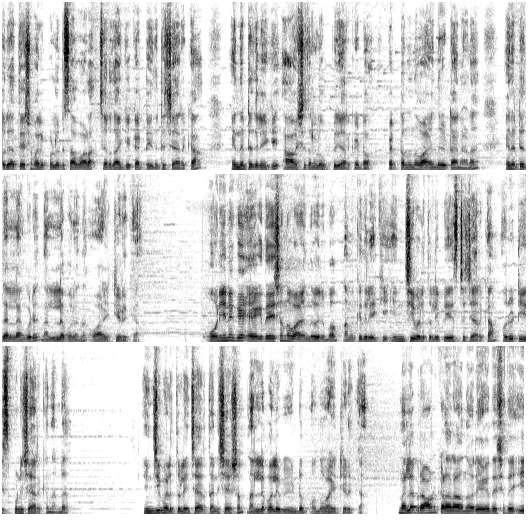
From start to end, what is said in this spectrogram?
ഒരു അത്യാവശ്യം വലുപ്പമുള്ള ഒരു സവാള ചെറുതാക്കി കട്ട് ചെയ്തിട്ട് ചേർക്കുക. എന്നിട്ട് ഇതിലേക്ക് ആവശ്യത്തിനുള്ള ഉപ്പ് ചേർക്കുക കേട്ടോ പെട്ടെന്നൊന്ന് വഴന്ന് കിട്ടാനാണ്. എന്നിട്ട് ഇതെല്ലാം കൂടി നല്ലപോലെ ഒന്ന് വഴറ്റിയെടുക്കുക. ഓണിയനൊക്കെ ഏകദേശം ഒന്ന് വഴന്ന് വരുമ്പം നമുക്കിതിലേക്ക് ഇഞ്ചി വെളുത്തുള്ളി പേസ്റ്റ് ചേർക്കാം. ഒരു ടീസ്പൂൺ ചേർക്കുന്നുണ്ട്. ഇഞ്ചി വെളുത്തുള്ളിയും ചേർത്തതിന് ശേഷം നല്ലപോലെ വീണ്ടും ഒന്ന് വഴറ്റിയെടുക്കുക. നല്ല ബ്രൗൺ കളറാകുന്ന ഒരു ഏകദേശത്തെ ഈ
